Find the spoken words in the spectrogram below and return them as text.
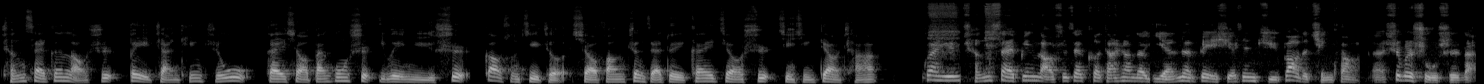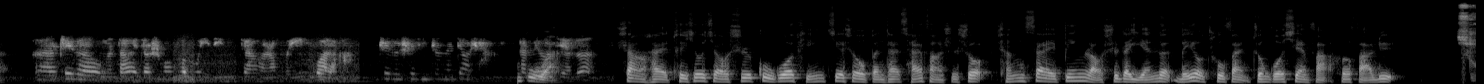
陈赛根老师被暂停职务，该校办公室一位女士告诉记者，校方正在对该教师进行调查。关于陈赛斌老师在课堂上的言论被学生举报的情况，呃，是不是属实的？呃，这个我们党委教师工作部已经今天晚上回应过了啊，这个事情正在调查，还没有结论。上海退休教师顾国平接受本台采访时说：“陈赛斌老师的言论没有触犯中国宪法和法律。所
